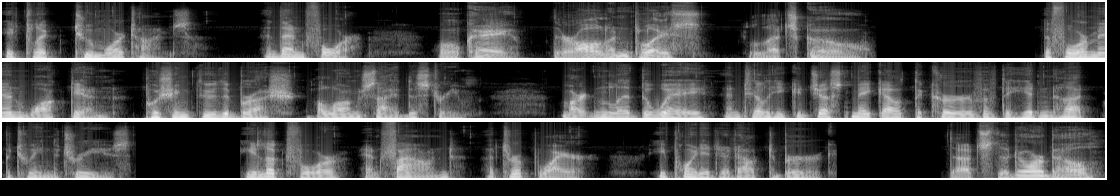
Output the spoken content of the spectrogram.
It clicked two more times, and then four. Okay, they're all in place. Let's go. The four men walked in, pushing through the brush alongside the stream. Martin led the way until he could just make out the curve of the hidden hut between the trees. He looked for, and found, a tripwire. He pointed it out to Berg. That's the doorbell,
